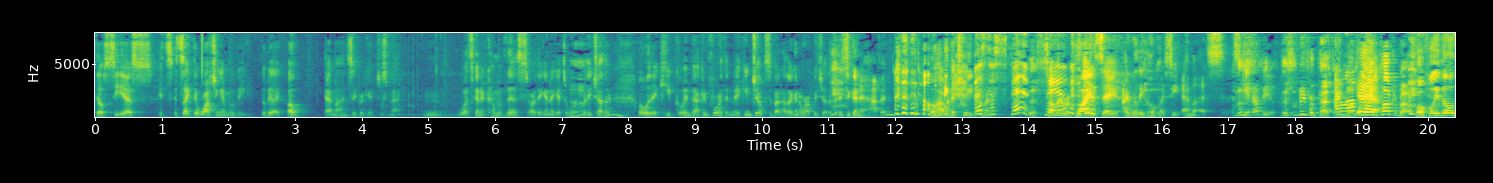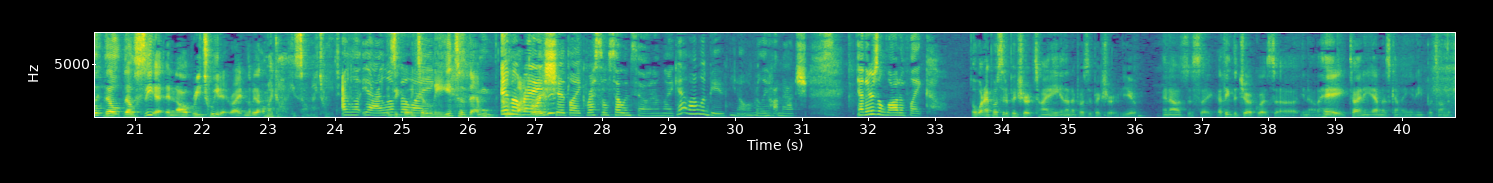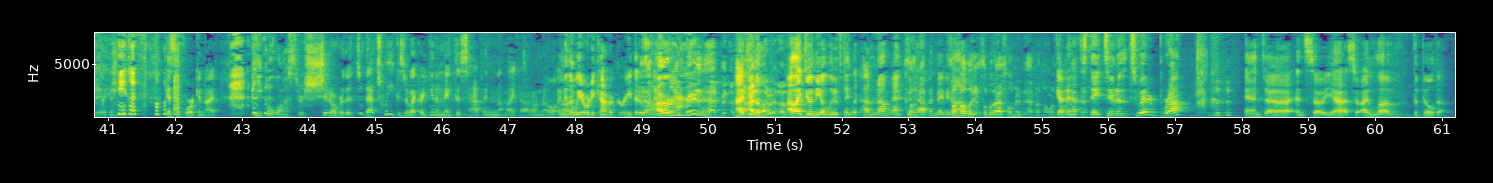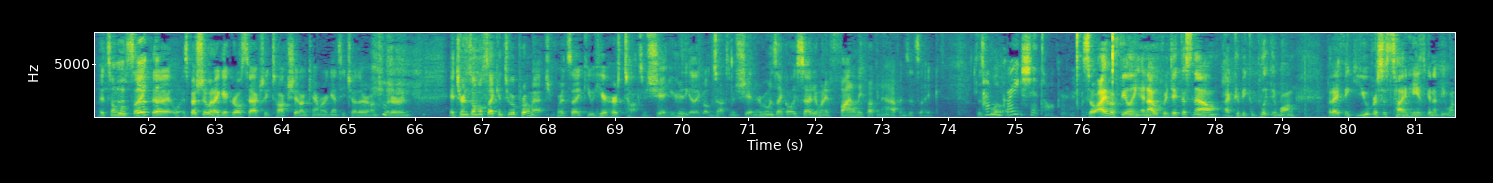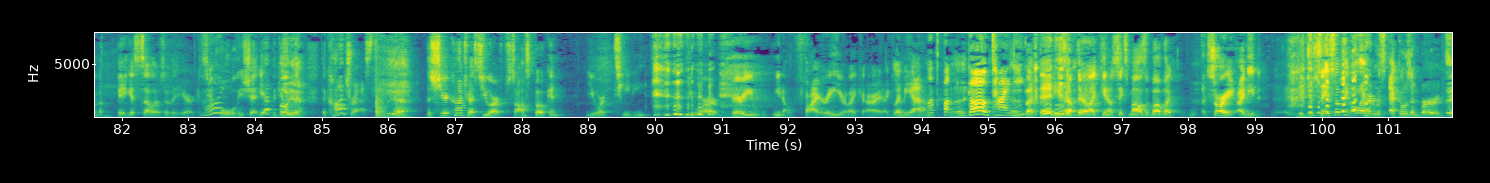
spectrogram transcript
they'll see us. It's it's like they're watching a movie. They'll be like, "Oh, Emma and Sleeper Kid just met. Hmm, what's going to come of this? Are they going to get to work with each other? Oh, they keep going back and forth and making jokes about how they're going to work with each other. But is it going to happen? oh, I'm going to tweet. The I'm gonna, suspense, so I'm going to reply and say, I really hope I see Emma at SKW. This is me for the past eight I love months. that. What are Yeah, you talking about? Hopefully they'll they'll they'll see it and I'll retweet it, right? And they'll be like, "Oh my god, he saw my tweet." I love, yeah, I love Is it the going like. to lead to them Emma Ray should like wrestle so and so, and I'm like, yeah, that would be you know a really hot match. Yeah, there's a lot of like, Oh, when I posted a picture of Tiny and then I posted a picture of you, and I was just like, I think the joke was, uh, you know, hey, Tiny, Emma's coming, and he puts on the bib and he Yes. gets the fork and knife. People lost their shit over the, that tweet because they're like, are you going to make this happen? And I'm like, I don't know. Even though we already kind of agreed that it was Yeah, going to I happen. already Yeah. made it happen. I, mean, I, I, do didn't the, do it. I like doing the aloof thing. Like, I don't know, man. Could happen, maybe Some not. other, some other asshole made it happen. No, it's Gonna fine. have to stay tuned to the Twitter, brah. and uh, and so yeah, so I love the build up. It's almost like the, especially when I get girls to actually talk shit on camera against each other on Twitter, and it turns almost like into a pro match where it's like you hear her talk some shit, you hear the other girl talk some shit, and everyone's like all excited when it finally fucking happens. It's like this I'm blow a up. great shit talker. So I have a feeling, and I will predict this now. I could be completely wrong, but I think you versus Tiny is going to be one of the biggest sellers of the year. 'Cause Really? holy shit, yeah, because Oh, of yeah. The, the contrast, Yeah. the sheer contrast. You are soft spoken. You are teeny. you are very, you know, fiery. You're like, all right, like, let me at him. Let's fucking go, Tiny. But then he's up there, like, you know, six miles above, like, sorry, I need. Did you say something? All I heard was echoes and birds.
